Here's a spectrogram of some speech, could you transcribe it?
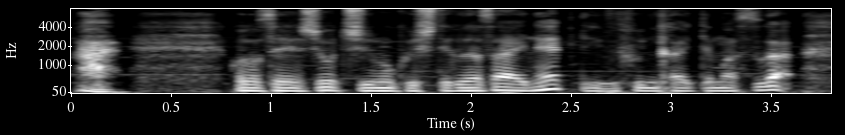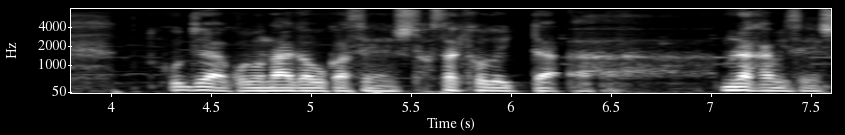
はい。この選手を注目してくださいねっていうふうに書いてますが、じゃあこの長岡選手と先ほど言った村上選手。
